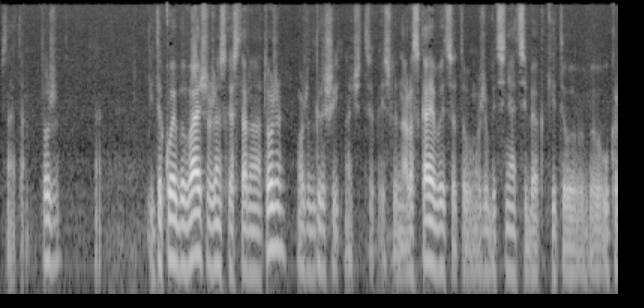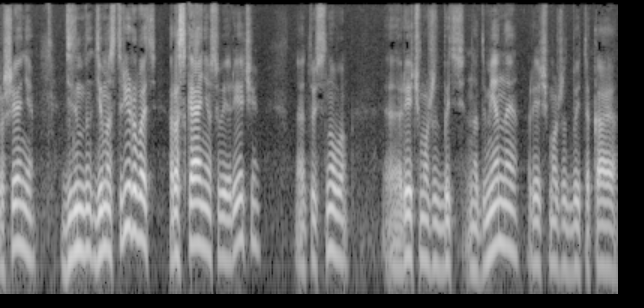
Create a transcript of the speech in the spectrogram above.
не знаю, там тоже. И такое бывает, что женская сторона тоже может грешить. Значит, если она раскаивается, то, может быть, снять с себя какие-то э, украшения. Демонстрировать раскаяние в своей речи. Да, то есть, снова, э, речь может быть надменная, речь может быть такая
